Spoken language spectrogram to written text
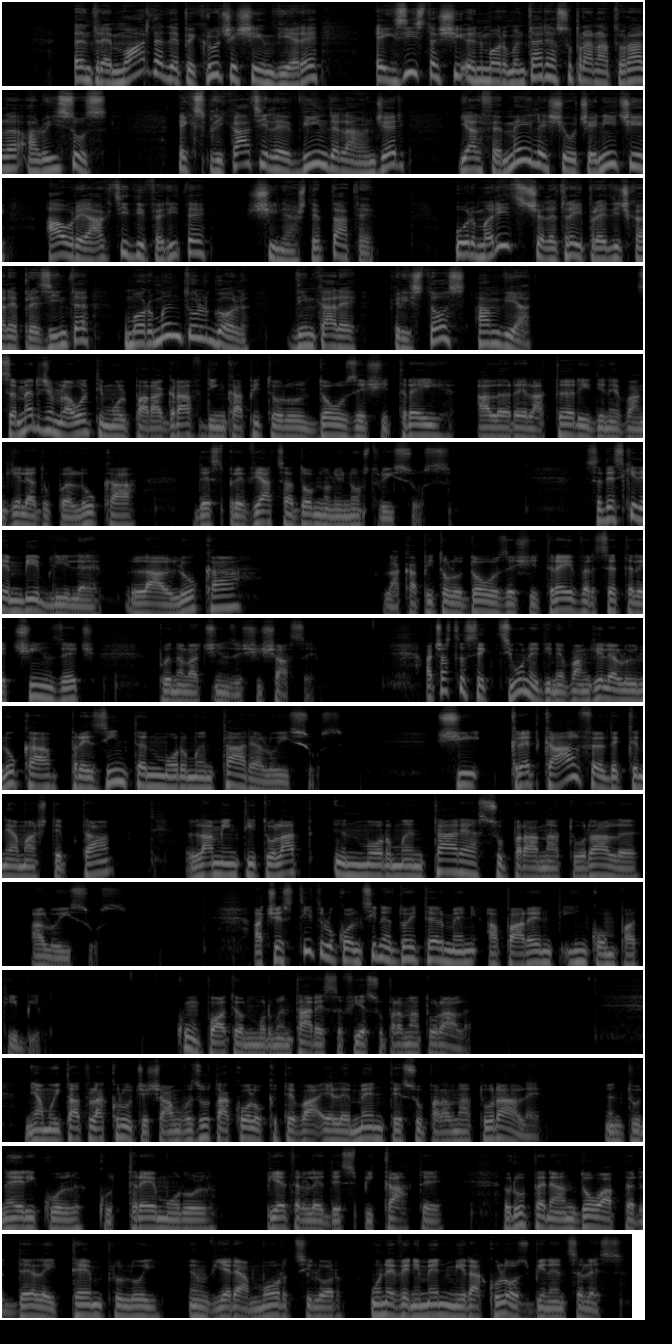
Între moartea de pe cruce și înviere există și înmormântarea supranaturală a lui Isus. Explicațiile vin de la îngeri, iar femeile și ucenicii au reacții diferite și neașteptate. Urmăriți cele trei predici care prezintă mormântul gol, din care Hristos a înviat. Să mergem la ultimul paragraf din capitolul 23 al relatării din Evanghelia după Luca despre viața Domnului nostru Isus. Să deschidem Bibliile la Luca, la capitolul 23, versetele 50 până la 56. Această secțiune din Evanghelia lui Luca prezintă înmormântarea lui Isus. Și cred că altfel decât ne-am aștepta, l-am intitulat Înmormântarea supranaturală a lui Isus. Acest titlu conține doi termeni aparent incompatibili. Cum poate o înmormântare să fie supranaturală? Ne-am uitat la cruce și am văzut acolo câteva elemente supranaturale. Întunericul cu tremurul, pietrele despicate, ruperea în două a perdelei templului, învierea morților, un eveniment miraculos, bineînțeles.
